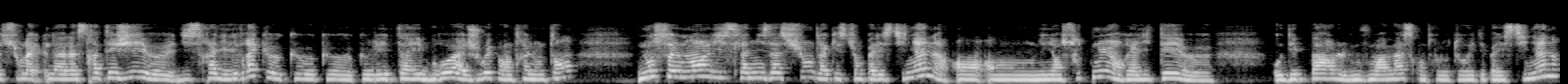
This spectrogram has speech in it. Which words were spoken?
sur la, stratégie d'Israël. Il est vrai que, l'État hébreu a joué pendant très longtemps non seulement l'islamisation de la question palestinienne, en, ayant soutenu en réalité euh, au départ le mouvement Hamas contre l'autorité palestinienne,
